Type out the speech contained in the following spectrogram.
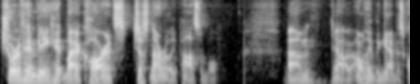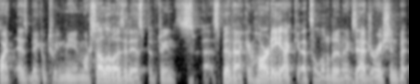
short of him being hit by a car, it's just not really possible. Um, I don't think the gap is quite as big between me and Marcelo as it is between uh, Spivak and Hardy. I, that's a little bit of an exaggeration, but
